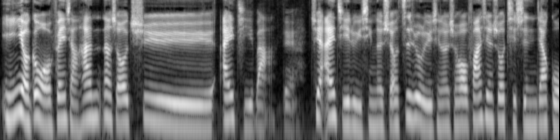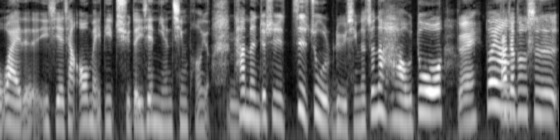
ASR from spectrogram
莹有跟我分享，他那时候去埃及吧，对。去埃及旅行的时候，自助旅行的时候，发现说，其实人家国外的一些像欧美地区的一些年轻朋友，嗯，他们就是自助旅行的，真的好多。对对啊，大家都是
